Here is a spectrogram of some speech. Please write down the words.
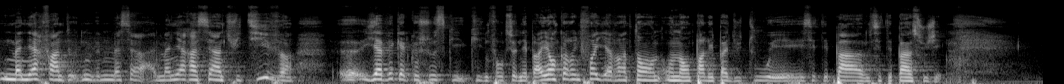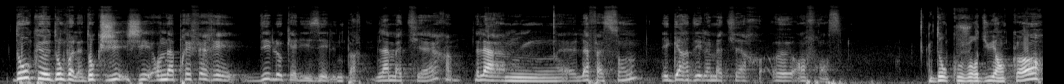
de manière, manière assez intuitive, euh, il y avait quelque chose qui, ne fonctionnait pas. Et encore une fois, il y a 20 ans, on n'en parlait pas du tout et, et c'était pas, c'était pas un sujet. Donc, euh, donc voilà, donc on a préféré délocaliser la matière, la, hum, la, façon, et garder la matière euh, en France. Donc aujourd'hui encore,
